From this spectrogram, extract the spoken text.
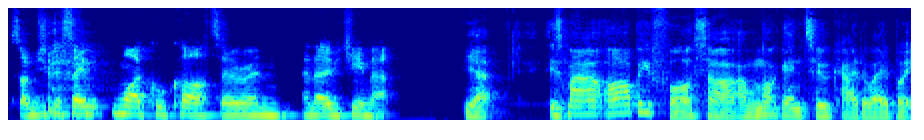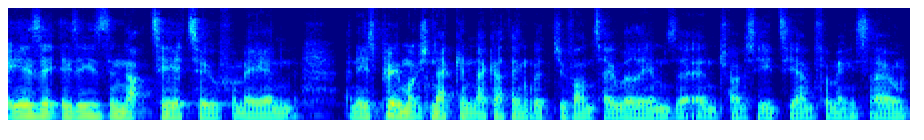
so I'm just going to say Michael Carter and and over to you, Matt. Yeah, is my RB four, so I'm not getting too carried away, but he is in that tier two for me, and and he's pretty much neck and neck, I think, with Javonte Williams and Travis Etienne for me. So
